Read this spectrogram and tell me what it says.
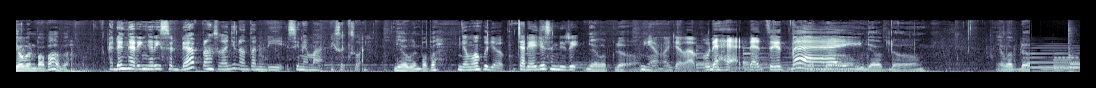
jawaban papa apa? ada ngeri-ngeri sedap langsung aja nonton di Cinema XX1. Jawaban papa? Nggak mau aku jawab. Cari aja sendiri. Jawab dong. Nggak mau jawab. Udah, that's it. Jawab Bye. dong. Jawab dong. Jawab dong.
